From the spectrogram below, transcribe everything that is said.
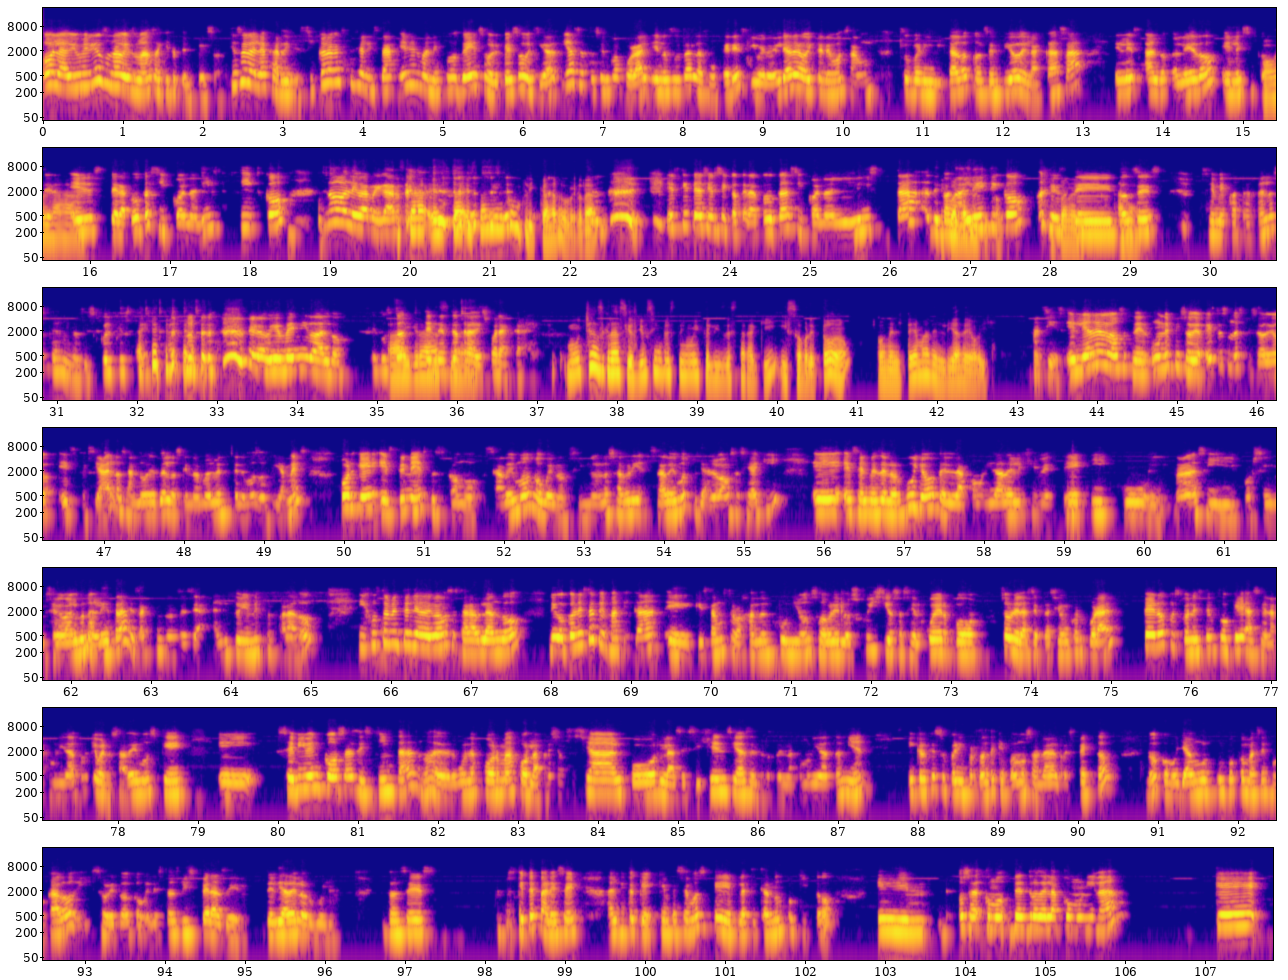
Hola, bienvenidos una vez más a Quítate el Peso. Yo soy Dalia Jardines, psicóloga especialista en el manejo de sobrepeso, obesidad y aceptación corporal en nosotras las mujeres. Y bueno, el día de hoy tenemos a un súper invitado con sentido de la casa. Él es Aldo Toledo, él es, él es terapeuta psicoanalítico. No le va a regar. Está, está, está bien complicado, ¿verdad? es que te hace un psicoterapeuta, psicoanalista, psicoanalítico. Este, entonces se me atrapan los términos, disculpe usted. Pero bienvenido, Aldo. Me gusta tenerte otra vez por acá. Muchas gracias. Yo siempre estoy muy feliz de estar aquí y sobre todo con el tema del día de hoy. Así es. El día de hoy vamos a tener un episodio, este es un episodio especial, o sea, no es de los que normalmente tenemos los viernes, porque este mes, pues como sabemos, o bueno, si no lo sabría, sabemos, pues ya lo vamos a hacer aquí, eh, es el mes del orgullo de la comunidad LGBTIQ y más, y por si se me va alguna letra, exacto, entonces ya, Alito viene preparado. Y justamente el día de hoy vamos a estar hablando, digo, con esta temática eh, que estamos trabajando en junio sobre los juicios hacia el cuerpo, sobre la aceptación corporal, pero pues con este enfoque hacia la comunidad, porque bueno, sabemos que eh, se viven cosas distintas, ¿no? De alguna forma por la presión social, por las exigencias dentro de la comunidad también. Y creo que es súper importante que podamos hablar al respecto, ¿no? Como ya un, poco más enfocado y sobre todo como en estas vísperas del Día del Orgullo. Entonces, ¿qué te parece, Aldito, que, que empecemos eh, platicando un poquito? Em, o sea, como dentro de la comunidad, ¿qué,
